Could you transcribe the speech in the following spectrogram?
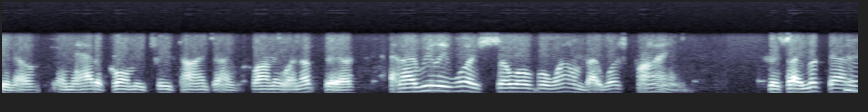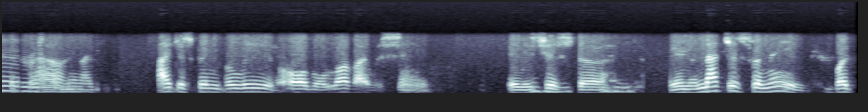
you know. And they had to call me three times. I finally went up there, and I really was so overwhelmed. I was crying because I looked out at the crowd, and I, I just couldn't believe all the love I was seeing. It was mm-hmm. just, uh, mm-hmm. you know not just for me, but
